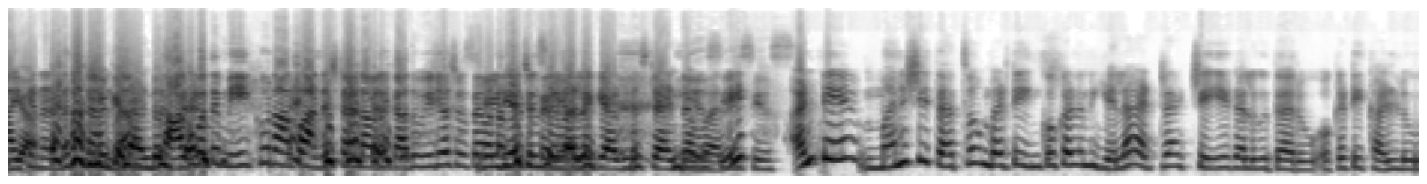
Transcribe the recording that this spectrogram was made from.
understand కాకపోతే మీకు నాకు అండర్స్టాండ్ అవ్వడం కాదు. వీడియో చూసే వీడియో చూసే వాళ్ళకి అండర్స్టాండ్ అవ్వాలి. అంటే మనిషి తత్వం బట్టి ఇంకొకళ్ళని ఎలా అట్రాక్ట్ చేయగలుగుతారు? ఒకటి కళ్ళు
